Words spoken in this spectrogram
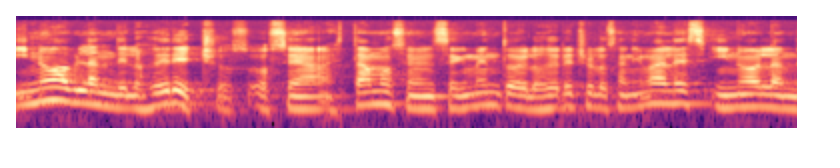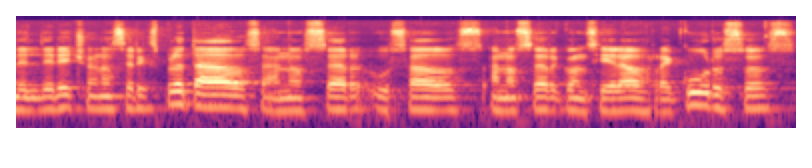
Y no hablan de los derechos, o sea, estamos en el segmento de los derechos de los animales y no hablan del derecho a no ser explotados, a no ser usados, a no ser considerados recursos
